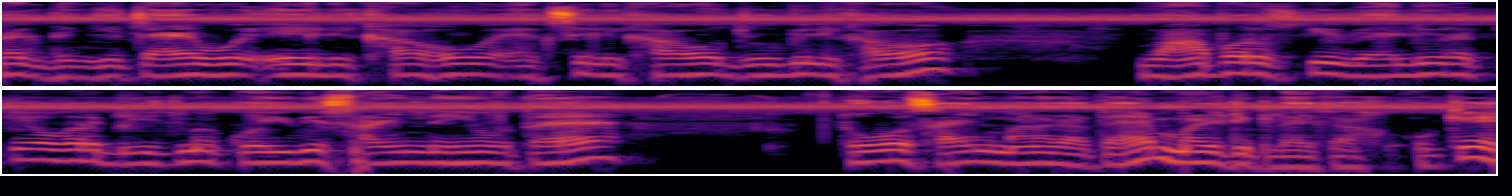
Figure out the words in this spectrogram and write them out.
रख देंगे। चाहे वो ए लिखा हो एक्स लिखा हो, जो भी लिखा हो, वहाँ पर उसकी वैल्यू रख के अगर बीच में कोई भी साइन नहीं होता है तो वो साइन माना जाता है मल्टीप्लाई का ओके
